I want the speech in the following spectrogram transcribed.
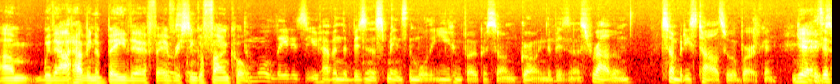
Um, without having to be there for every single phone call. The more leaders that you have in the business means the more that you can focus on growing the business rather than somebody's tiles who are broken. Yeah, Because exactly. if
